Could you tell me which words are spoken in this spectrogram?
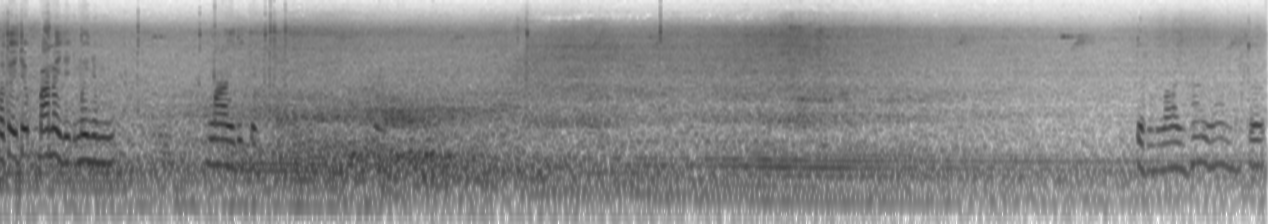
អូខេចុះបានហើយមើលខ្ញុំ live តិចចុះ doesn't lie high on the dirt.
